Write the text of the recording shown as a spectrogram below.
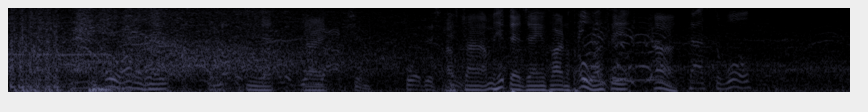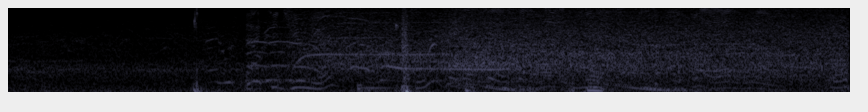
Oh, almost made it. another Do that. solid All young for this I team. was trying. I'm gonna hit that James Harden. Oh, I see it. Uh, Pass to Wolf. Back to Junior. Terrific assist nice finish. Solid play all around. Well,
